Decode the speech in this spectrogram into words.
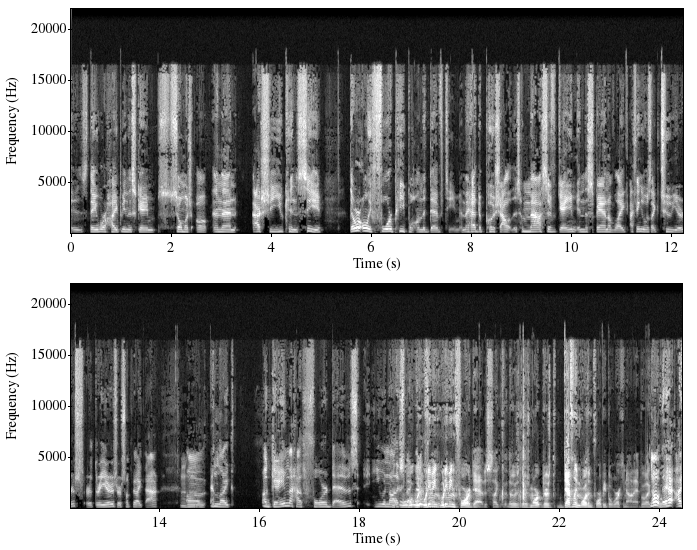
is they were hyping this game so much up, and then actually you can see there were only four people on the dev team, and they had to push out this massive game in the span of like I think it was like two years or three years or something like that. hmm Um, and like a game that has four devs, you would not expect. wh- what, that what do you mean? What do you mean four devs? Like there's there's more. There's definitely more than four people working on it. But like, No, wh- they had. I,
